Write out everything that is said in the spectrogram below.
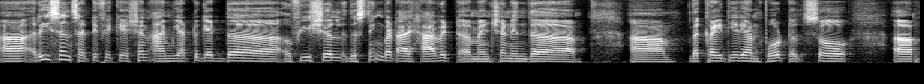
uh, recent certification. I'm yet to get the official this thing, but I have it uh, mentioned in the um, the Kryterion portal. So um,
